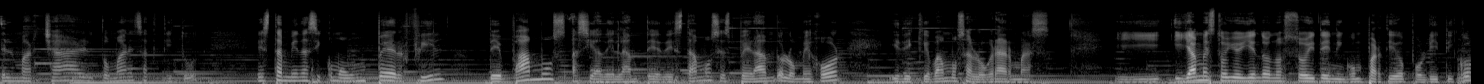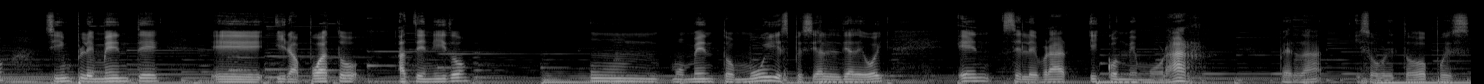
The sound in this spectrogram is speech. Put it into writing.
el marchar, el tomar esa actitud, es también así como un perfil de vamos hacia adelante, de estamos esperando lo mejor y de que vamos a lograr más. Y, ya me estoy oyendo, no soy de ningún partido político, simplemente eh, Irapuato ha tenido un momento muy especial el día de hoy en celebrar y conmemorar, ¿verdad? Y sobre todo, pues,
